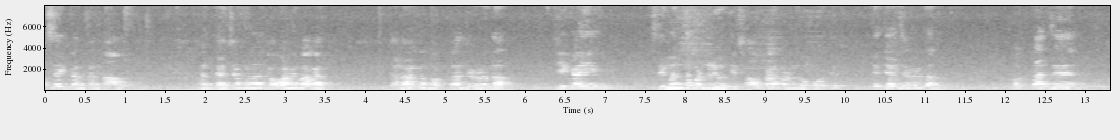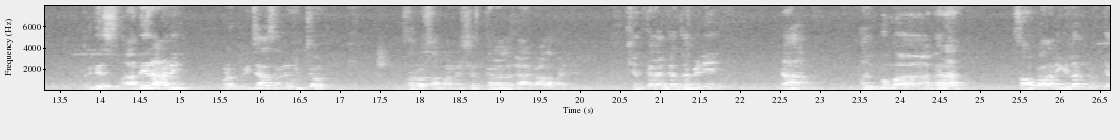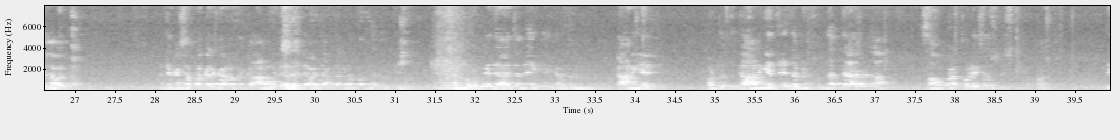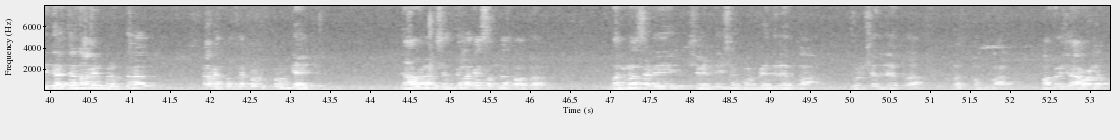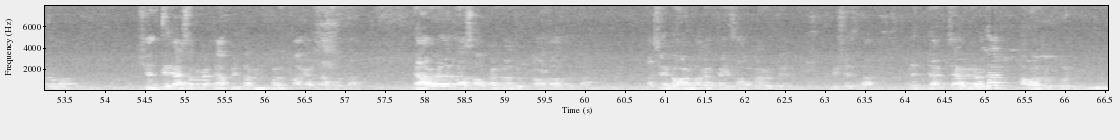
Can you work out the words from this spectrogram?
असं एक त्यांचं नाव होतं. आणि त्याच्यामुळं गव्हाण विभागात जनार्दन भक्तांच्या विरोधात जी काही श्रीमंत मंडळी होती सावकार मंडळी लोक होते ते त्यांच्या विरोधात भक्तांचे अगदी साधी राहणी परंतु विचारसरणी उच्च होती. सर्वसामान्य शेतकऱ्याला न्याय मिळाला पाहिजे. शेतकऱ्यांच्या जमिनी त्या अल्प दरात सावकाराने गिलंकृत केला होता. म्हणजे कशा प्रकारे करायचं गाणवट जमीन द्यायची आपल्याकडे पद्धत होती. शंभर रुपये द्यायचे आणि एक एकर करून गहाण घ्यायची. परंतु गहाण घेतले जमीन सुद्धा त्यावेळेला सावकार थोडेसे सृष्टी होते. ते त्यांच्या नावे फक्त कागदपत्र करून करून घ्यायचे. त्यावेळेला शेतकऱ्याला काय समजत नव्हता. लग्नासाठी शेडनी शंभर रुपये दिलेत ना दोनशे दिलेत ना बस मग मात्र ज्या वेळेला तो शेतकरी अशा प्रकारचे आपली जमीन परत मागायला जात होता त्यावेळेला त्या सावकाराला धुडकावा लावत होता. असे गव्हाण भागात काही सावकार होते विशेषतः. आणि त्यांच्या विरोधात आवाज उठवून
